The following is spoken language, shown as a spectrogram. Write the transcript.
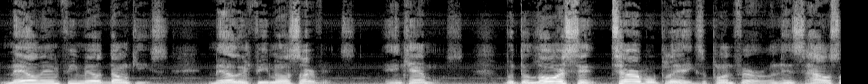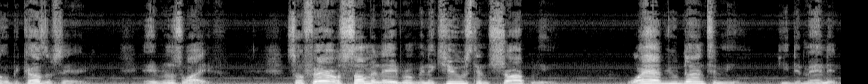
male and female donkeys, male and female servants, and camels. But the Lord sent terrible plagues upon Pharaoh and his household because of Sarai, Abram's wife. So Pharaoh summoned Abram and accused him sharply. What have you done to me? He demanded.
